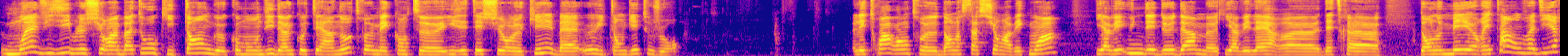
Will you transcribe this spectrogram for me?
moins visible sur un bateau qui tangue, comme on dit, d'un côté à un autre. Mais quand euh, ils étaient sur le quai, ben eux, ils tanguaient toujours. Les trois rentrent dans la station avec moi. Il y avait une des deux dames qui avait l'air d'être dans le meilleur état, on va dire.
